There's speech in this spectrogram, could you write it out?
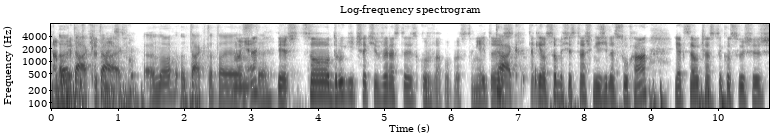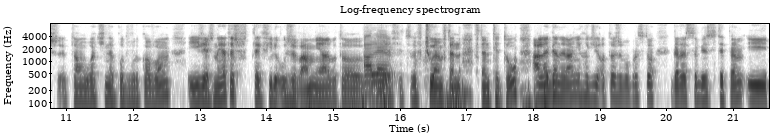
Albo e, tak, tak. No tak, to to jest. No nie? E, Wiesz, co drugi, trzeci wyraz to jest kurwa po prostu, nie? I to tak. jest. Takie osoby się strasznie źle słucha, jak cały czas tylko słyszysz tą łacinę podwórkową i wiesz, no ja też w tej chwili używam, nie? Albo to ale... ja się wczułem w ten, w ten tytuł, ale generalnie chodzi o to, że po prostu gadasz sobie z typem i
